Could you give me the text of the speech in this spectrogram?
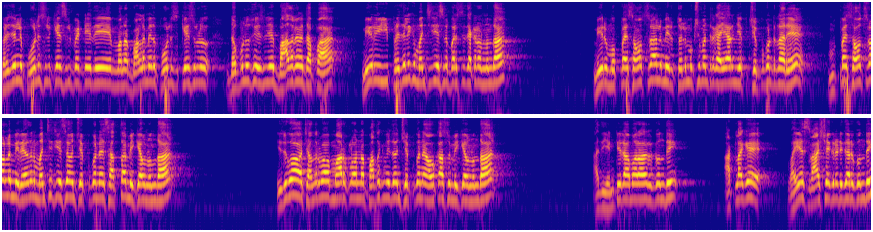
ప్రజల్ని పోలీసులు కేసులు పెట్టేది మన బళ్ళ మీద పోలీసు కేసులు డబ్బులు కేసులు బాధడమే తప్ప మీరు ఈ ప్రజలకి మంచి చేసిన పరిస్థితి ఎక్కడ ఉందా? మీరు ముప్పై సంవత్సరాలు మీరు తొలి ముఖ్యమంత్రిగా అయ్యారని చెప్పి చెప్పుకుంటున్నారే. ముప్పై సంవత్సరాల్లో మీరు ఏదైనా మంచి చేసామని చెప్పుకునే సత్తా మీకేమైనా ఉందా? ఇదిగో చంద్రబాబు మార్కులో ఉన్న పథకం ఇదని చెప్పుకునే అవకాశం మీకేమైనా ఉందా? అది ఎన్టీ రామారావు గారికి ఉంది. అట్లాగే వైఎస్ రాజశేఖర రెడ్డి గారికి ఉంది.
